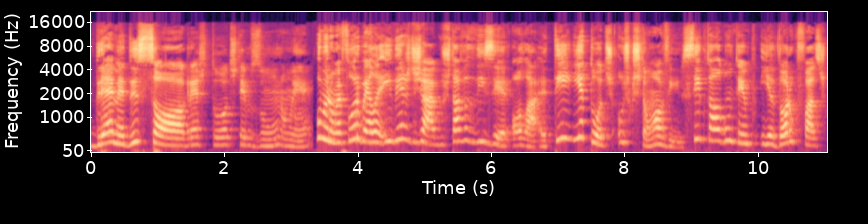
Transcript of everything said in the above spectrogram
Drama de Sogras. Todos temos um, não é? O meu nome é Flor Bela e desde já gostava de dizer olá a ti e a todos os que estão a ouvir. Sigo-te há algum tempo e adoro o que fazes.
